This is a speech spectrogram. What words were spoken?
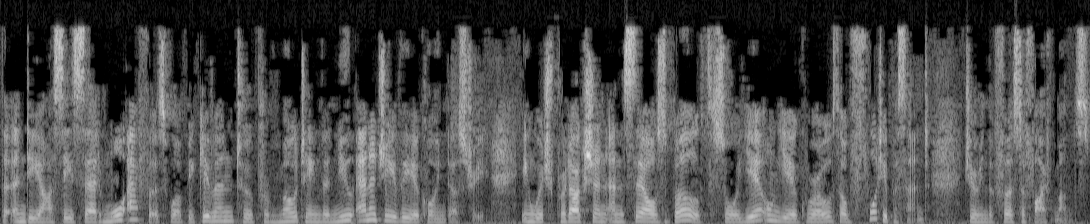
The NDRC said more efforts will be given to promoting the new energy vehicle industry, in which production and sales both saw year-on-year growth of 40% during the first five months.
